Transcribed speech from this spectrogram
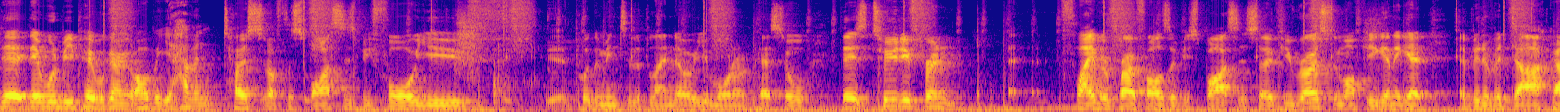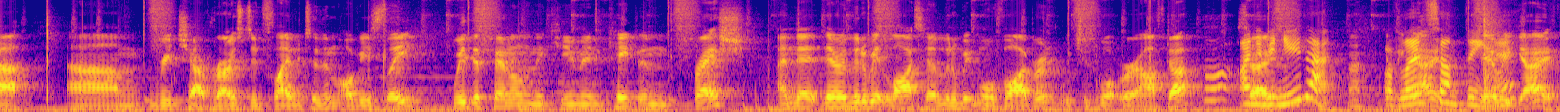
There, there would be people going, oh, but you haven't toasted off the spices before you put them into the blender or your mortar and pestle. There's two different uh, flavor profiles of your spices. So if you roast them off, you're going to get a bit of a darker, um, richer roasted flavor to them, obviously. With the fennel and the cumin, keep them fresh. And they're, they're a little bit lighter, a little bit more vibrant, which is what we're after. Oh, I So- never knew that. Ah, I've learned go. something. There eh? we go.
